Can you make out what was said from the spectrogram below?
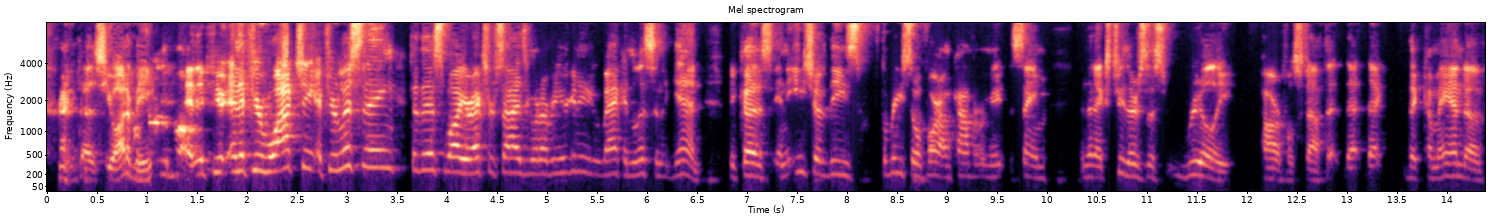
because you ought to be. and if you're and if you're watching, if you're listening to this while you're exercising or whatever, you're going to go back and listen again because in each of these three so far, I'm confident we get the same. In the next two, there's this really powerful stuff that that that the command of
